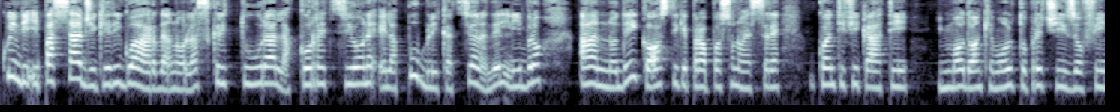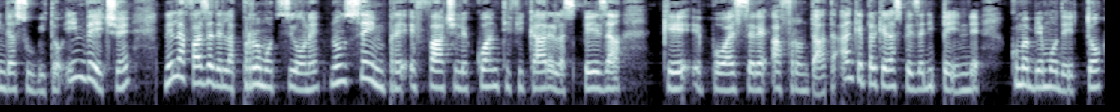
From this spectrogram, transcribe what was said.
quindi i passaggi che riguardano la scrittura, la correzione e la pubblicazione del libro hanno dei costi che però possono essere quantificati in modo anche molto preciso fin da subito. Invece, nella fase della promozione non sempre è facile quantificare la spesa che può essere affrontata, anche perché la spesa dipende, come abbiamo detto,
